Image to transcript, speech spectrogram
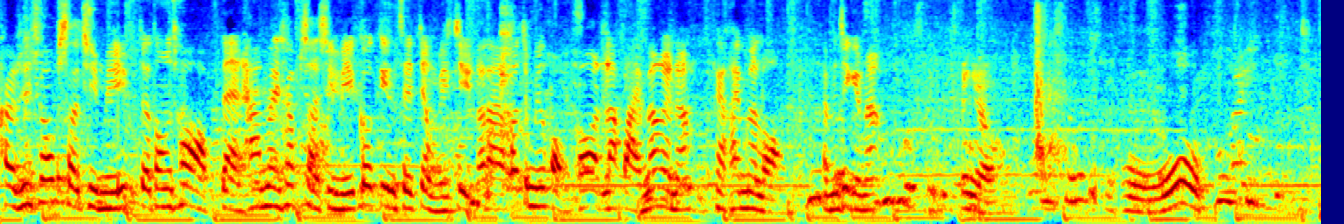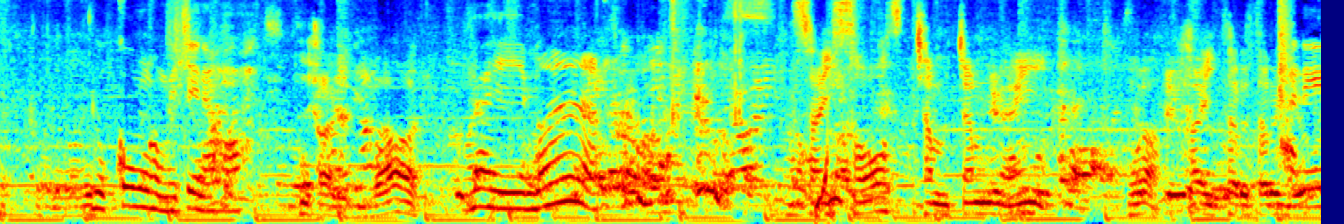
ใครที่ชอบซาชิมิจะต้องชอบ แต่ถ้าไม่ชอบซาชิมิก็กินเซตอย่างมิจิก็ได้เขาจะมีของทอดหลากหลายมากเลยนะอยากให้มาลองแต่มิจิกินไหมไม่เหอาโอ้โหดูกุ้งของมิจินะคะใหญ่มากใหญ่มากใส่ซอสจำจำไงว่าไฮทารุทารุอันนี้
